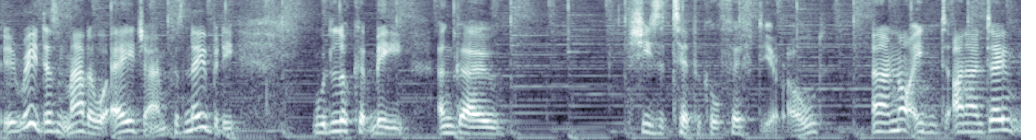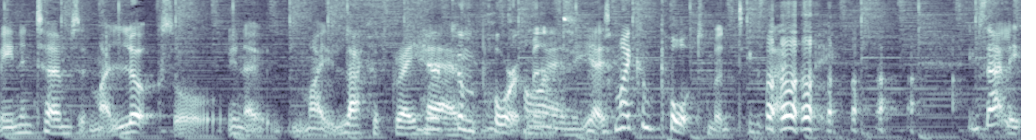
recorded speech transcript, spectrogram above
It really doesn't matter what age I am because nobody would look at me and go, she's a typical 50 year old. And I'm not even, and I don't mean in terms of my looks or, you know, my lack of grey hair. Your comportment. entirely. Yeah, it's my comportment, exactly. exactly.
